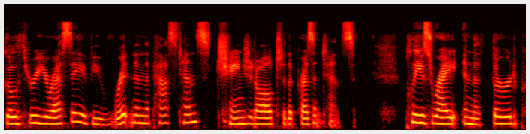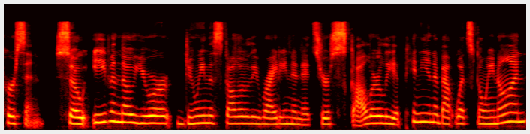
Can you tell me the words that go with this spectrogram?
go through your essay. If you've written in the past tense, change it all to the present tense. Please write in the third person. So even though you're doing the scholarly writing and it's your scholarly opinion about what's going on,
